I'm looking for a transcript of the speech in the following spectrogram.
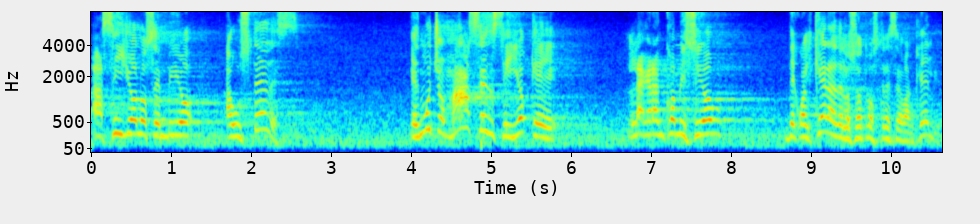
así yo los envío a ustedes. Es mucho más sencillo que la gran comisión de cualquiera de los otros tres evangelios.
